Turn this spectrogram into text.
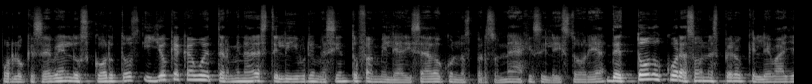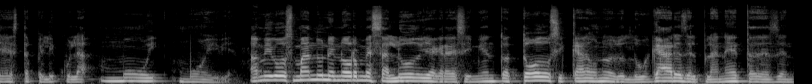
por lo que se ve en los cortos, y yo que acabo de terminar este libro y me siento familiarizado con los personajes y la historia, de todo corazón espero que le vaya esta película muy, muy bien. Amigos, mando un enorme saludo y agradecimiento a todos y cada uno de los lugares del planeta desde,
